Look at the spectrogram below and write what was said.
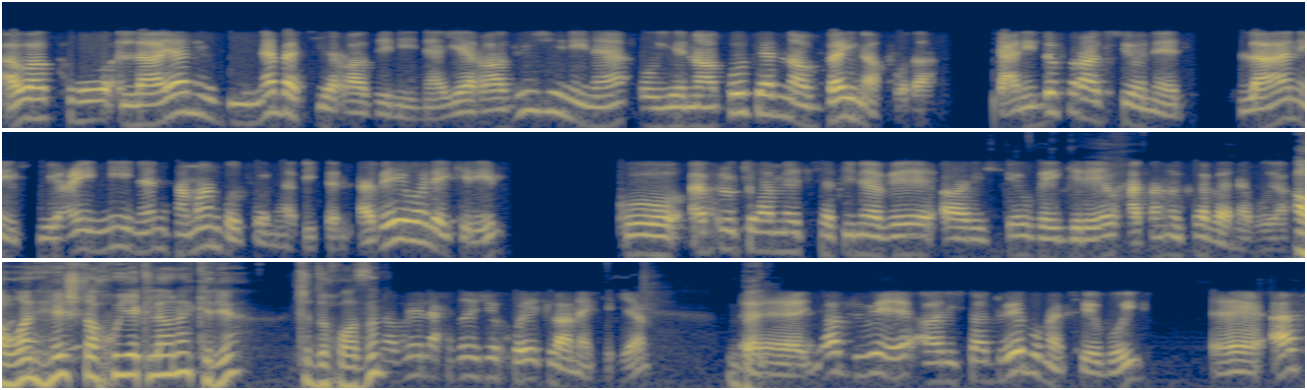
او کو لایانی دی نبتی نی نه یه راضی جنی نه و یه ناکو کرنا بین خدا یعنی دو فراکسیونت لانی شیعی نینن همان بوتون هبیتن اوه ولی کریم کو ئەفروکامێت چەتینەوێ ئاریشکە و بێگرێ و حتان و کەە نەبووە ئەوان هێشتا خویەک لا نەکرە چ دەخوازن لە حزەژی خۆیت لا نەکرە یا دوێ ئاریشتا دوێ بوو مەکسێ بووی ئەف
